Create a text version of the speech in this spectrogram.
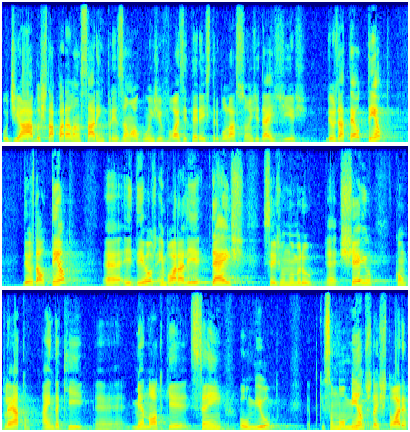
o diabo está para lançar em prisão alguns de vós e tereis tribulações de dez dias. Deus dá até o tempo, Deus dá o tempo, é, e Deus, embora ali 10 seja um número é, cheio, completo, ainda que é, menor do que 100 ou mil, é, porque são momentos da história,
